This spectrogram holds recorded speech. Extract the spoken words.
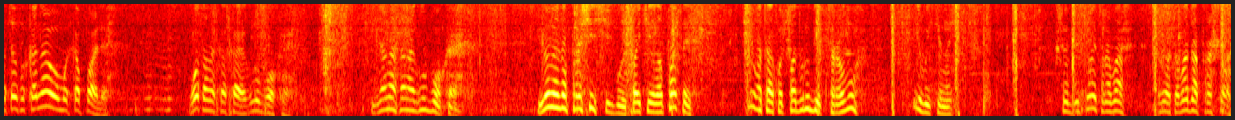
Вот эту канаву мы копали. Вот она какая, глубокая. Для нас она глубокая. Ее надо прочистить будет, пойти лопатой и вот так вот подрубить траву и выкинуть. Чтобы весной трава, вот, вода прошла.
